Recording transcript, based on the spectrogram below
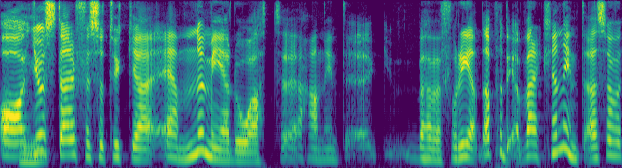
Ja, Mm. just därför så tycker jag ännu mer då att eh, han inte behöver få reda på det. Verkligen inte. Alltså,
